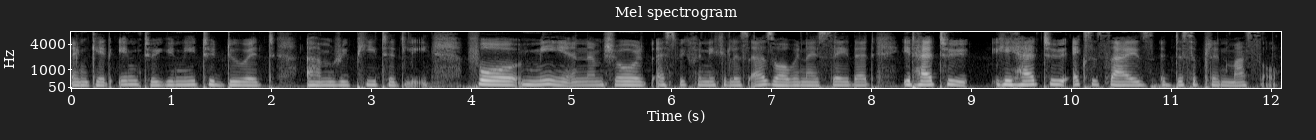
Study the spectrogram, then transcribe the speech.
and get into, you need to do it um, repeatedly. For me, and I'm sure I speak for Nicholas as well when I say that it had to. He had to exercise a discipline muscle,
